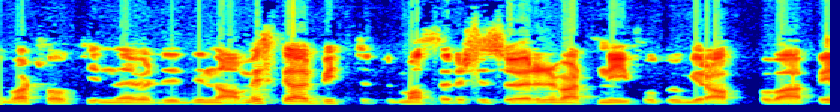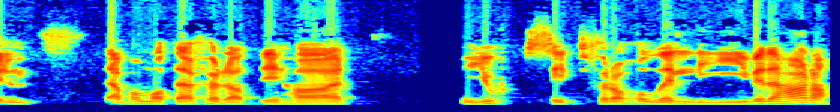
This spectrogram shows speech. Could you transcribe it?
i hvert fall finner veldig dynamisk. De har byttet ut masse regissører, vært ny fotograf på hver film. Det er på en måte, Jeg føler at de har gjort sitt for å holde liv i det her. da.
